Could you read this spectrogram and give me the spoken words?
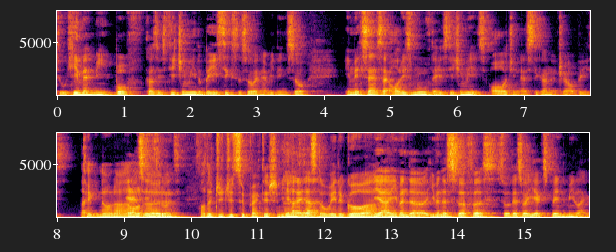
to him and me both because he's teaching me the basics as well and everything. So it makes sense that all these moves that he's teaching me it's all Gymnastica Natural based. Like, Take note, huh? all the influence. All the jujitsu practitioners. Yeah, That's the way to go, huh? Yeah, even the even the surfers. So that's why he explained to me like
